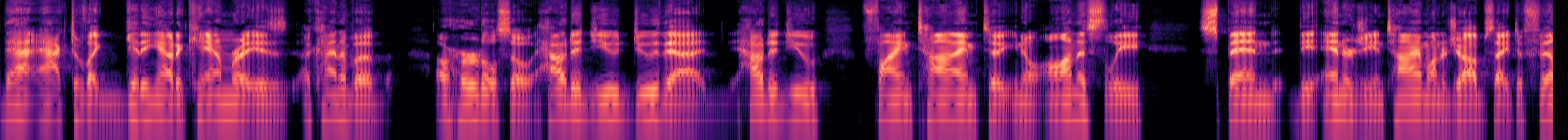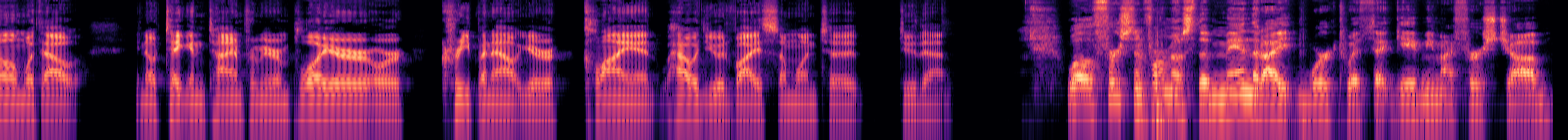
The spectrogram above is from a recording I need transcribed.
that act of like getting out a camera is a kind of a a hurdle. So how did you do that? How did you find time to you know honestly spend the energy and time on a job site to film without you know taking time from your employer or creeping out your client how would you advise someone to do that? Well first and foremost the man that i worked with that gave me my first job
